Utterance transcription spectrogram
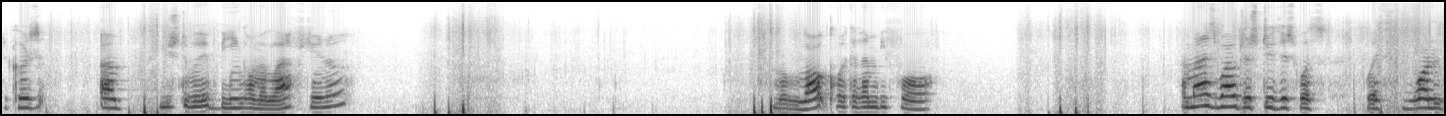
Because I'm used to it being on the left, you know? A lot quicker than before. I might as well just do this with with one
